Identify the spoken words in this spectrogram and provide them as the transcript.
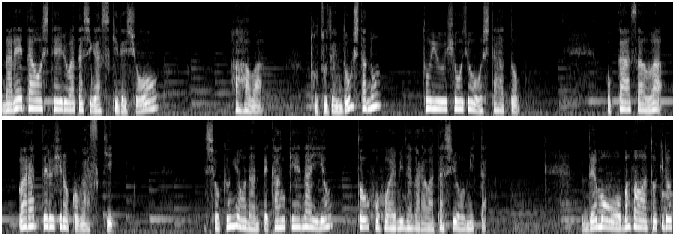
ナレーターをしている私が好きでしょう母は「突然どうしたの?」という表情をした後お母さんは笑ってるひろ子が好き職業なんて関係ないよと微笑みながら私を見たでもママは時々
